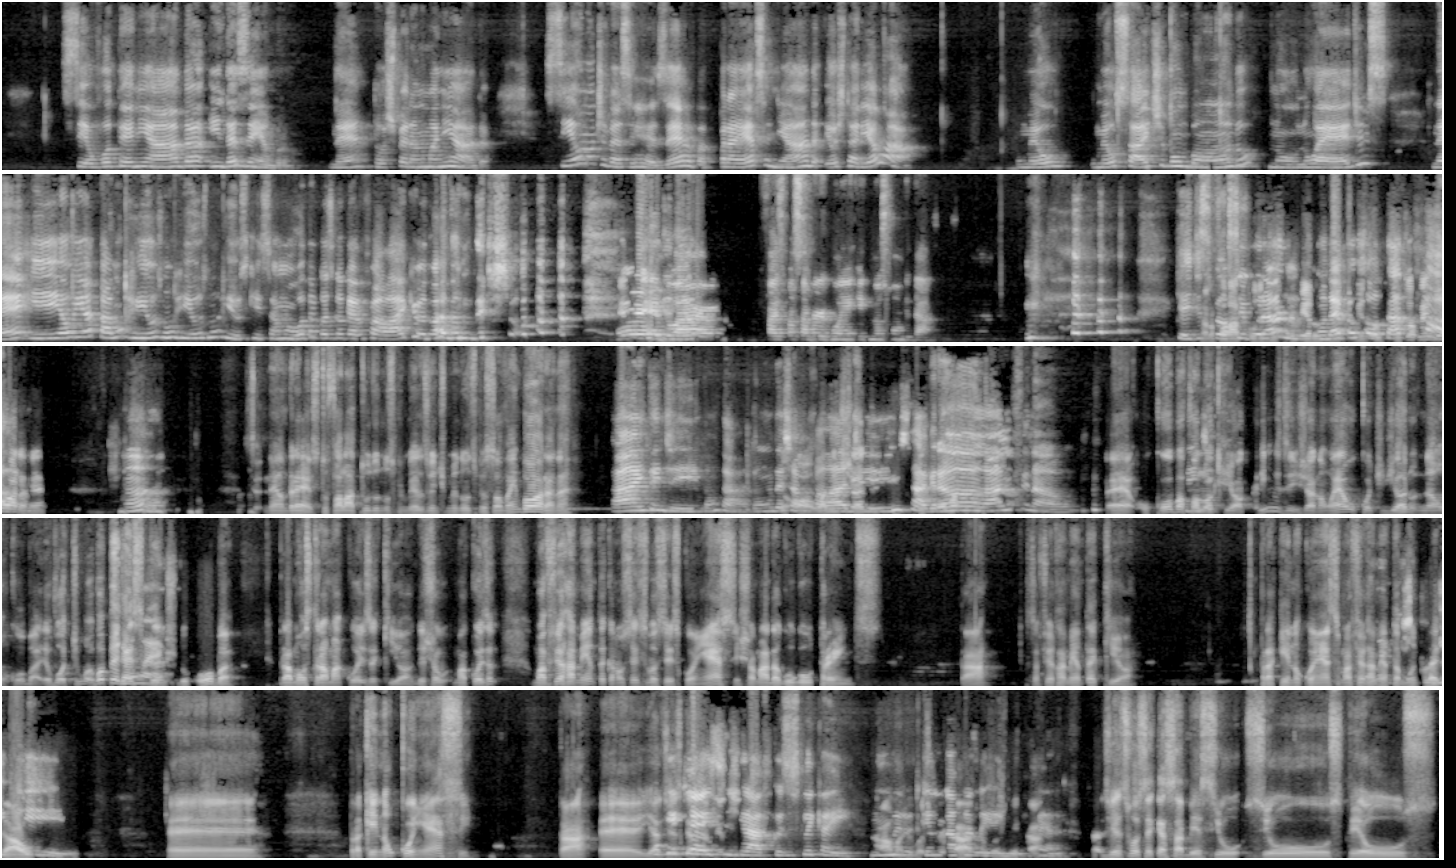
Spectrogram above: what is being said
se eu vou ter ninhada em dezembro, né? Estou esperando uma ninhada. Se eu não tivesse reserva para essa ninhada, eu estaria lá. O meu, o meu site bombando no, no Eds, né? E eu ia estar no Rios, no Rios, no Rios, que isso é uma outra coisa que eu quero falar que o Eduardo não deixou. É, Eduardo, faz passar vergonha aqui com meus convidados. Quem disse para eu segurar, quando é para eu soltar, tu fala. Embora, né? Hã? Né, André? Se tu falar tudo nos primeiros 20 minutos, o pessoal vai embora, né? Ah, entendi. Então tá. Então vamos deixar para falar Alexandre, de Instagram lá no final. É, o Koba entendi. falou aqui, ó, crise já não é o cotidiano. Não, Koba. Eu vou, te, eu vou pegar não esse é. gancho do Koba para mostrar uma coisa aqui, ó. Deixa eu, uma coisa, uma ferramenta que eu não sei se vocês conhecem, chamada Google Trends, tá? Essa ferramenta aqui, ó. Para quem não conhece, é uma ferramenta muito legal. É... Para quem não conhece, tá? É, e o que, que é esses gráficos? Explica aí. Número que não dá para ler. Às vezes você quer saber se, o, se os teus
